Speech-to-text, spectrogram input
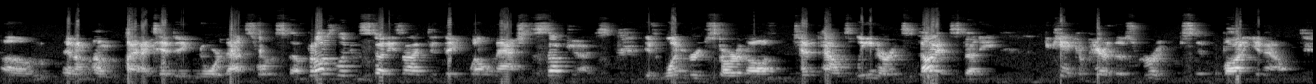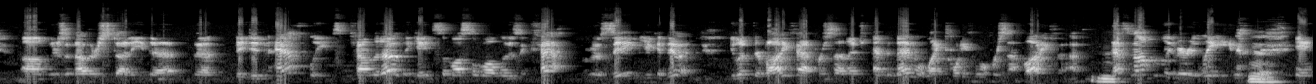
um, and I'm, I'm, I, tend to ignore that sort of stuff. But I was looking at studies on did they well match the subjects? If one group started off 10 pounds leaner, it's a diet study, you can't compare those groups. If the body, you know, um, there's another study that, that they did in athletes and found that, oh, they gained some muscle while losing fat. To see, you can do it. You look at their body fat percentage, and the men were like 24% body fat. Mhm. That's not really very lean. Yes. And,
